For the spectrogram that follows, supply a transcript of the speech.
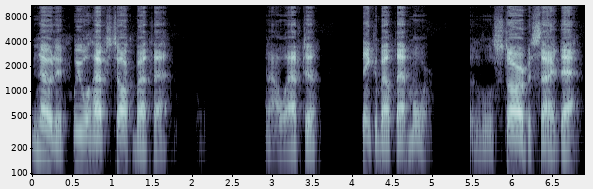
Noted. We will have to talk about that, and I will have to think about that more. Put a little star beside that.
